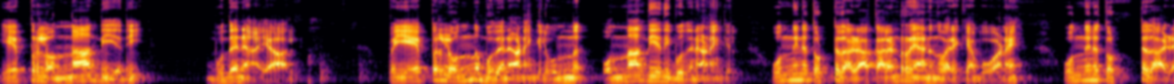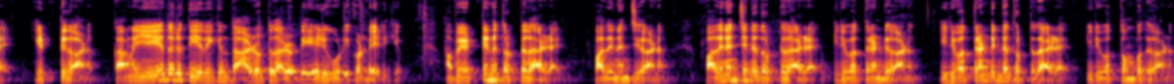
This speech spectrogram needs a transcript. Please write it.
ഏപ്രിൽ ഒന്നാം തീയതി ബുധനായാൽ ഇപ്പോൾ ഏപ്രിൽ ഒന്ന് ബുധനാണെങ്കിൽ ഒന്ന് ഒന്നാം തീയതി ബുധനാണെങ്കിൽ ഒന്നിന് തൊട്ട് താഴെ ആ കലണ്ടർ ഞാനൊന്ന് വരയ്ക്കാൻ പോവാണേ. ഒന്നിന് തൊട്ട് താഴെ എട്ട് കാണും. കാരണം ഏതൊരു തീയതിക്കും താഴോട്ട് താഴോട്ട് ഏഴ് കൂടിക്കൊണ്ടേയിരിക്കും. അപ്പോൾ എട്ടിന് തൊട്ട് താഴെ പതിനഞ്ച് കാണും. പതിനഞ്ചിന്റെ തൊട്ട് താഴെ ഇരുപത്തിരണ്ട് കാണും. ഇരുപത്തിരണ്ടിന്റെ തൊട്ട് താഴെ ഇരുപത്തൊമ്പത് കാണും.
